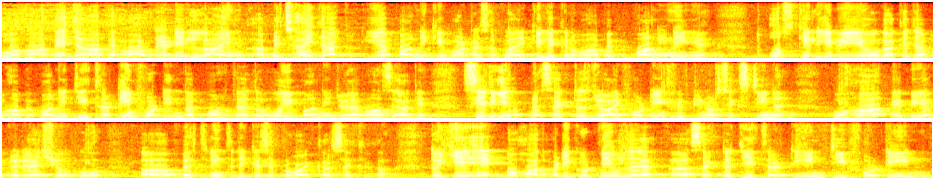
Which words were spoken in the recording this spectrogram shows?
वहाँ पे जहाँ पे ऑलरेडी लाइन बिछाई जा चुकी है पानी की वाटर सप्लाई की, लेकिन वहाँ पे पानी नहीं है तो उसके लिए भी ये होगा कि जब वहाँ पे पानी जी थर्टीन फोर्टीन तक पहुँचता है तो वही पानी जो है, वहाँ से आगे सी अपने सेक्टर्स जो आई फोर्टीन फिफ्टीन और सिक्सटीन है, वहाँ पे भी अपने रहायशियों को बेहतरीन तरीके से प्रोवाइड कर सकेगा तो ये एक बहुत बड़ी गुड न्यूज़ है sector G thirteen G fourteen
